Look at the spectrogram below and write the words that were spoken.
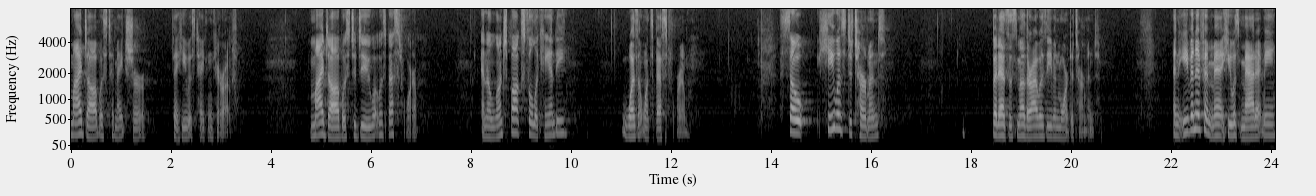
my job was to make sure that he was taken care of. My job was to do what was best for him. And a lunchbox full of candy wasn't what's best for him. So he was determined, but as his mother, I was even more determined. And even if it meant he was mad at me,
